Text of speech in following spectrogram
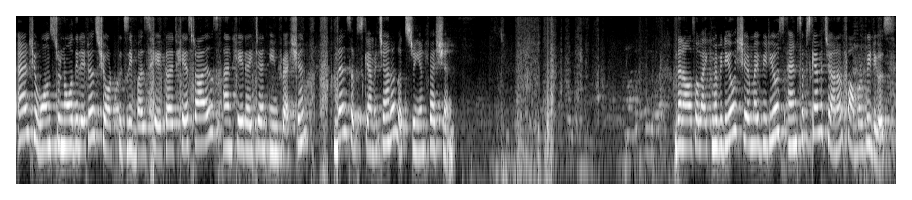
And she wants to know the latest short pixie buzz haircut hairstyles and hair item in fashion. Then subscribe my channel Luxuriant Fashion then also like my video share my videos and subscribe my channel for more videos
